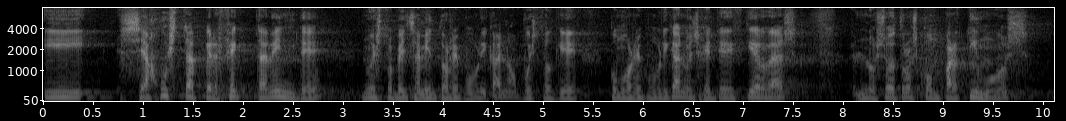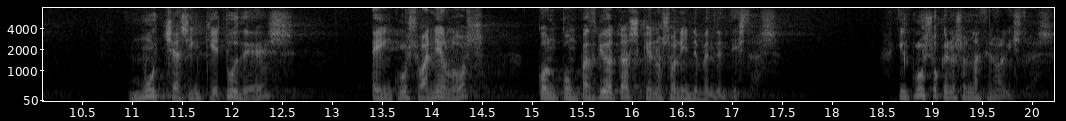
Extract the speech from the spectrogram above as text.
Y se ajusta perfectamente nuestro pensamiento republicano, puesto que como republicanos y gente de izquierdas, nosotros compartimos muchas inquietudes e incluso anhelos con compatriotas que no son independentistas, incluso que no son nacionalistas.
